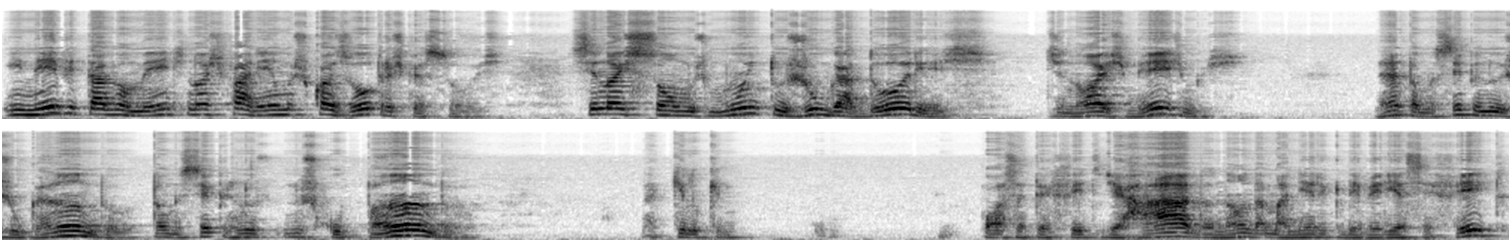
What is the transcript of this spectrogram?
inevitavelmente nós faremos com as outras pessoas. Se nós somos muito julgadores de nós mesmos, né? estamos sempre nos julgando, estamos sempre nos, nos culpando daquilo que possa ter feito de errado, não da maneira que deveria ser feito,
